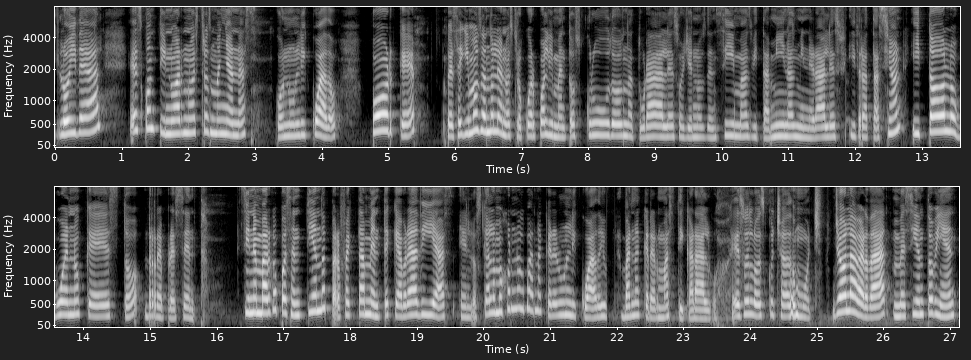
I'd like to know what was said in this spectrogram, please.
Lo ideal es continuar nuestras mañanas con un licuado porque pues seguimos dándole a nuestro cuerpo alimentos crudos, naturales o llenos de enzimas, vitaminas, minerales, hidratación y todo lo bueno que esto representa. Sin embargo, pues entiendo perfectamente que habrá días en los que a lo mejor no van a querer un licuado y van a querer masticar algo. Eso lo he escuchado mucho. Yo la verdad me siento bien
